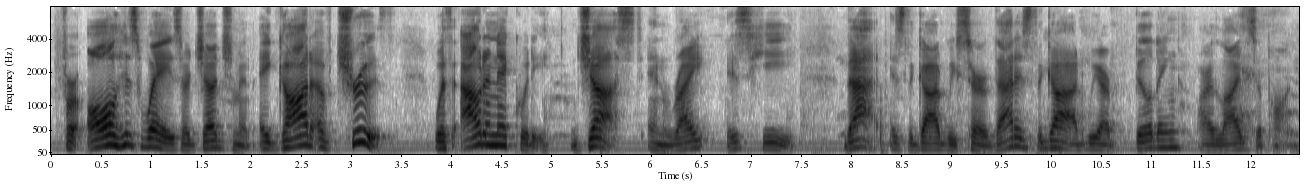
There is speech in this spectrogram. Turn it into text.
For all His ways are judgment, a God of truth without iniquity, just and right is He. That is the God we serve. That is the God we are building our lives upon.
